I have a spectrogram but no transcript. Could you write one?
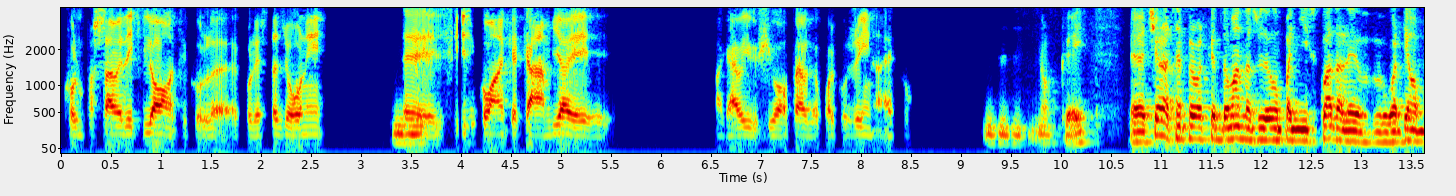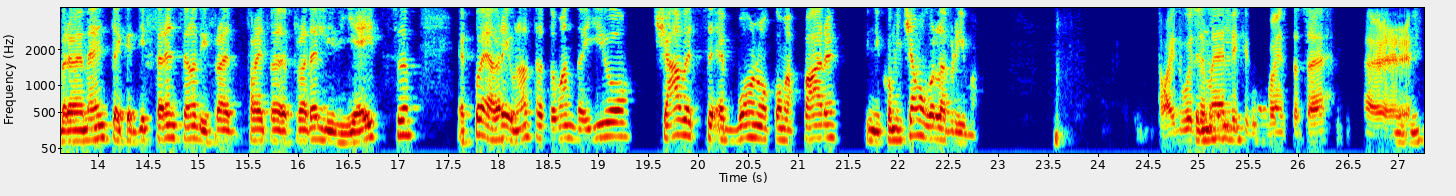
col passare dei chilometri, col, con le stagioni, mm. eh, il fisico anche cambia e magari riuscirò a perdere qualcosina, ecco. Mm-hmm, ok, eh, c'era sempre qualche domanda sui tuoi compagni di squadra, le guardiamo brevemente. Che differenza hanno di fra, fra, i fratelli Yates? E poi avrei un'altra domanda io. Chavez è buono come appare? Quindi cominciamo con la prima. Tra i due Se gemelli, non... che differenza c'è? Eh... Mm-hmm.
